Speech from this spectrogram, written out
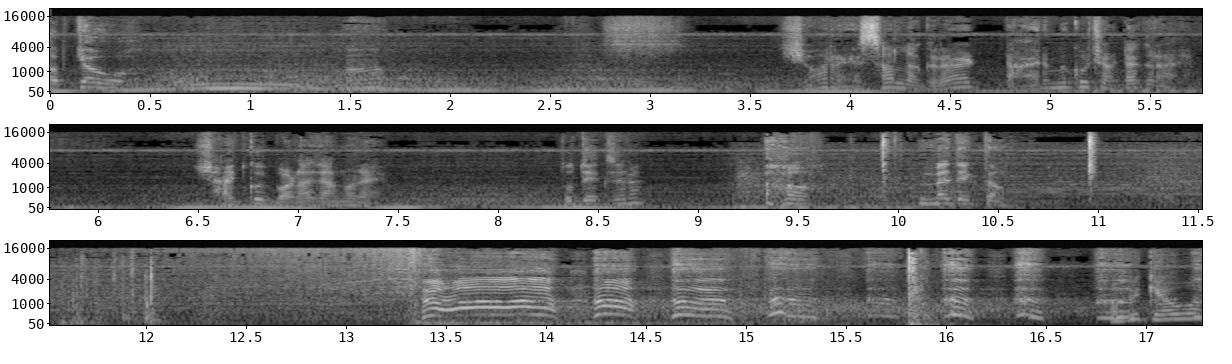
अब क्या हुआ? यार ऐसा लग रहा है टायर में कुछ अटक रहा है। शायद कोई बड़ा जानवर है। तू देख जरा। हाँ मैं देखता हूँ। अबे क्या हुआ?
